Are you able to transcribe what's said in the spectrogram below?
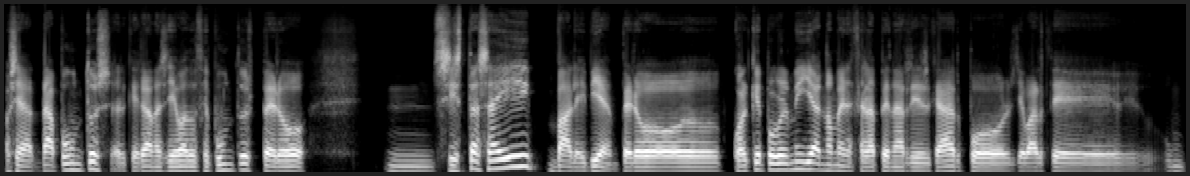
o sea, da puntos, el que gana se lleva 12 puntos, pero si estás ahí, vale, bien, pero cualquier problemilla no merece la pena arriesgar por llevarte un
